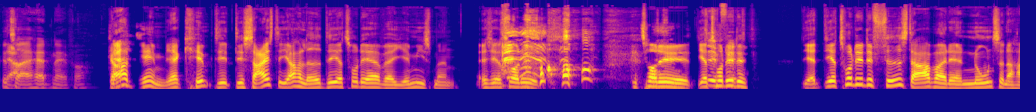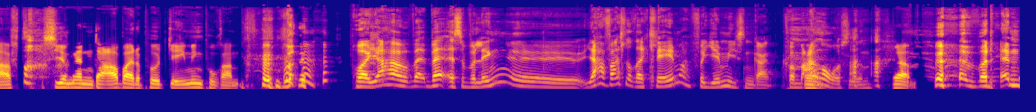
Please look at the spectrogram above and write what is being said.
Det Ja. tager jeg hatten af for. God damn, jeg er kæmpe. Det, det sejeste, jeg har lavet, det, jeg tror, det er at være hjemmeismand. Altså, jeg tror, det, jeg tror, det, jeg Det er tror, det er det, jeg, jeg tror, det er det fedeste arbejde, jeg nogensinde har haft, siger manden, der arbejder på et gamingprogram. Prøv jeg har, hvad, hvad, altså hvor længe, øh, jeg har faktisk lavet reklamer for Hjemmeis en gang, for mange Ja. år siden. Ja. hvordan,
